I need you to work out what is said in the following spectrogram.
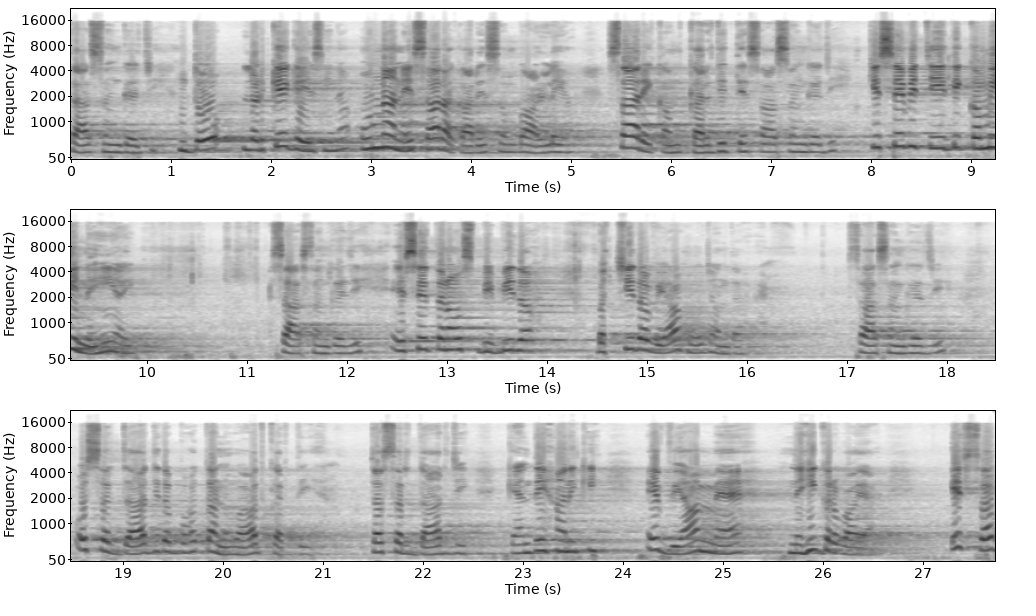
ਸਾਧ ਸੰਗਤ ਜੀ, ਦੋ ਲੜਕੇ ਗਏ ਸੀ ਨਾ, ਉਹਨਾਂ ਨੇ ਸਾਰਾ ਕਾਰਜ ਸੰਭਾਲ ਲਿਆ, ਸਾਰੇ ਕੰਮ ਕਰ ਦਿੱਤੇ ਸਾਧ ਸੰਗਤ ਜੀ। ਕਿਸੇ ਵੀ ਚੀਜ਼ ਦੀ ਕਮੀ ਨਹੀਂ ਆਈ। ਸਾਧ ਸੰਗਤ ਜੀ, ਇਸੇ ਤਰ੍ਹਾਂ ਉਸ ਬੀਬੀ ਦਾ, ਬੱਚੀ ਦਾ ਵਿਆਹ ਹੋ ਜਾਂਦਾ ਹੈ। ਸਾਧ ਸੰਗਤ ਜੀ, ਉਹ ਸਰਦਾਰ ਜੀ ਦਾ ਬਹੁਤ ਧੰਨਵਾਦ ਕਰਦੇ ਹੈ। ਤਾਂ ਸਰਦਾਰ ਜੀ ਕਹਿੰਦੇ ਹਨ ਕਿ ਇਹ ਵਿਆਹ ਮੈਂ ਨਹੀਂ ਕਰਵਾਇਆ। ਇਹ ਸਭ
